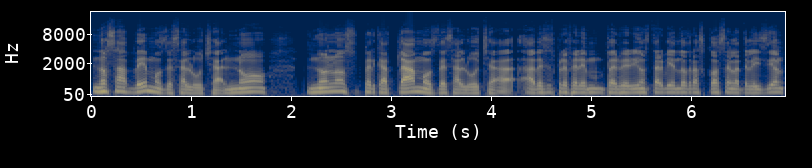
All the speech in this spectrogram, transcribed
no sabemos de esa lucha, no, no nos percatamos de esa lucha. A veces preferimos, preferimos estar viendo otras cosas en la televisión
